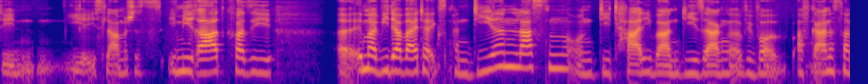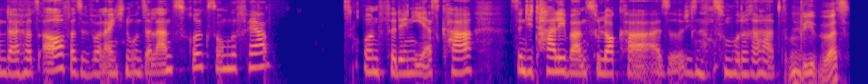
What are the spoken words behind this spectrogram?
den, ihr islamisches Emirat quasi äh, immer wieder weiter expandieren lassen und die Taliban, die sagen, äh, wir wollen Afghanistan, da hört's auf, also wir wollen eigentlich nur unser Land zurück, so ungefähr. Und für den ISK sind die Taliban zu locker, also die sind zu moderat. Wie, was?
